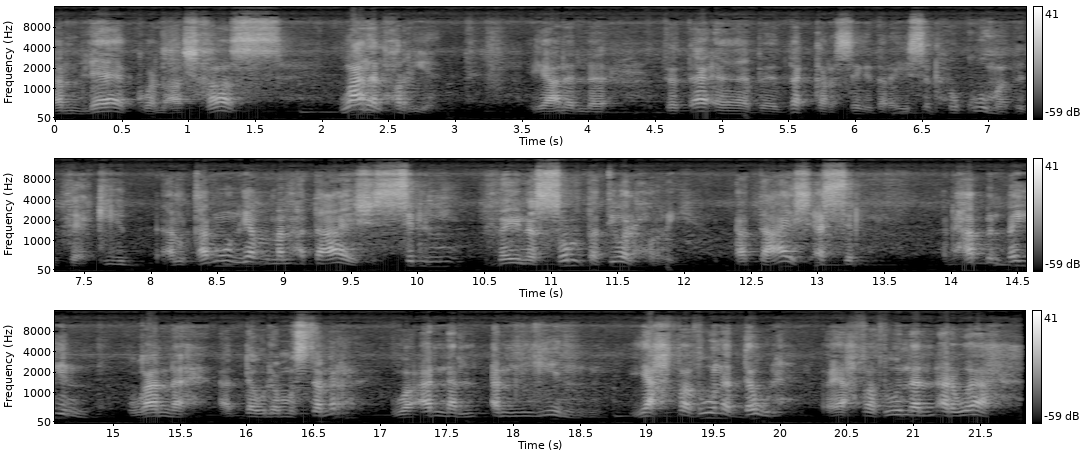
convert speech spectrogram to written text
الأملاك والأشخاص وعلى الحريات. يعني بتذكر السيد رئيس الحكومة بالتأكيد القانون يضمن التعايش السلمي بين السلطة والحرية. التعايش السلمي نحب نبين وأن الدولة مستمرة وأن الأمنيين يحفظون الدولة ويحفظون الأرواح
